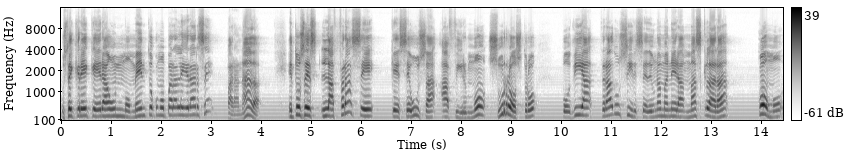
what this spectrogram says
¿usted cree que era un momento como para alegrarse? Para nada. Entonces, la frase que se usa, afirmó su rostro, podía traducirse de una manera más clara como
